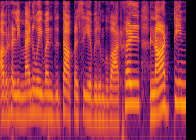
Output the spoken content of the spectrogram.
அவர்களின் மனுவை வந்து தாக்கல் செய்ய விரும்புவார்கள். நாட்டின்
